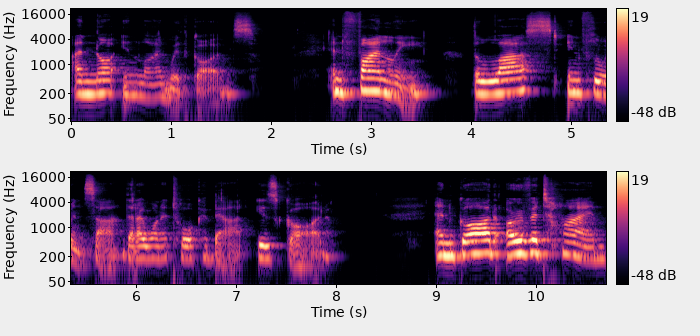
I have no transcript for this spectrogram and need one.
are not in line with God's. And finally, the last influencer that I want to talk about is God. And God, over time,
